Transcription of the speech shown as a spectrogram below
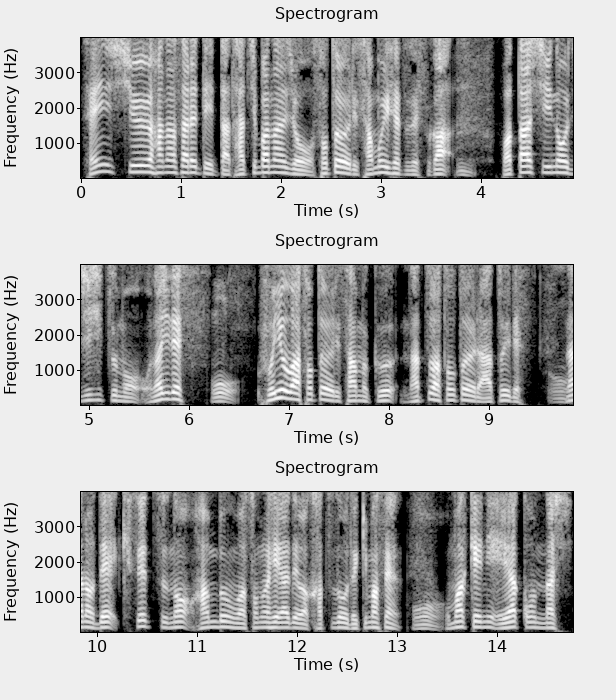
先週話されていた立花城、外より寒い説ですが、うん私の自室も同じです。冬は外より寒く、夏は外より暑いです。なので、季節の半分はその部屋では活動できません。おまけにエアコンなし。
